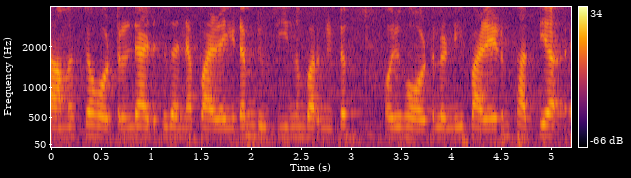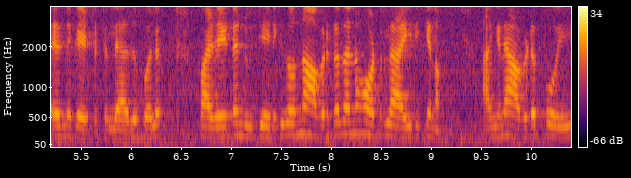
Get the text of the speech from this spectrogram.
താമസിച്ച ഹോട്ടലിന്റെ അടുത്ത് തന്നെ പഴയിടം രുചി എന്നും പറഞ്ഞിട്ട് ഒരു ഹോട്ടലുണ്ട്. ഈ പഴയിടം സദ്യ എന്ന് കേട്ടിട്ടില്ലേ? അതുപോലെ പഴയിടം രുചി. എനിക്ക് തോന്നുന്നു അവരുടെ തന്നെ ഹോട്ടലായിരിക്കണം. അങ്ങനെ അവിടെ പോയി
